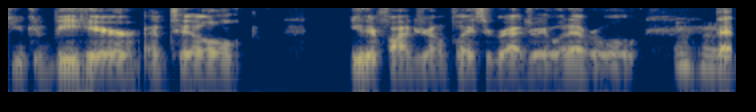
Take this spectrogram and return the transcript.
you can be here until either find your own place or graduate whatever well mm-hmm. that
